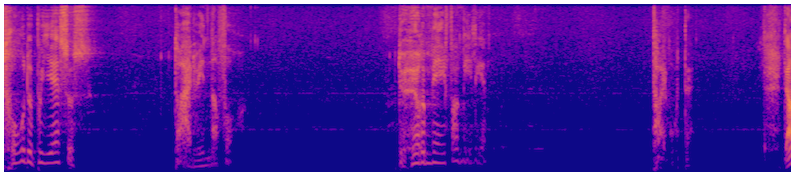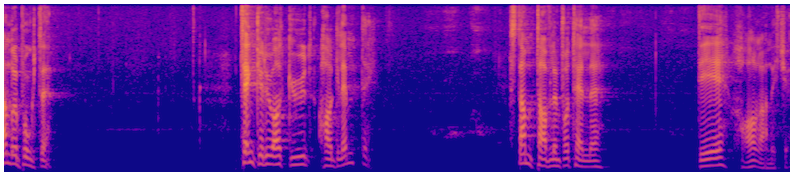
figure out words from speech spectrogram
Tror du på Jesus, da er du innafor. Du hører med i familien. Ta imot det. Det andre punktet Tenker du at Gud har glemt deg? Stamtavlen forteller det har han ikke.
